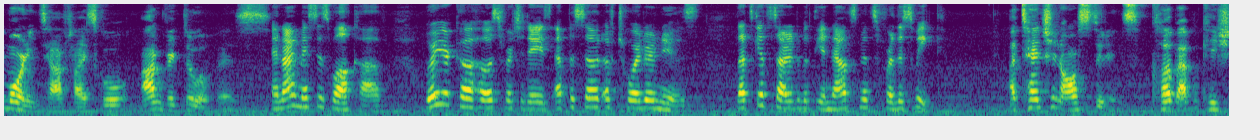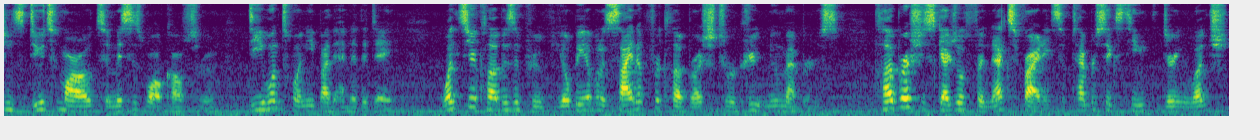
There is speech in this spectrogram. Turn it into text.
morning, Taft High School. I'm Victor Lopez. And I'm Mrs. Walkov. We're your co hosts for today's episode of Toreador News. Let's get started with the announcements for this week. Attention, all students. Club applications due tomorrow to Mrs. Walkov's room, D120, by the end of the day. Once your club is approved, you'll be able to sign up for Club Rush to recruit new members. Club Rush is scheduled for next Friday, September 16th, during lunch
